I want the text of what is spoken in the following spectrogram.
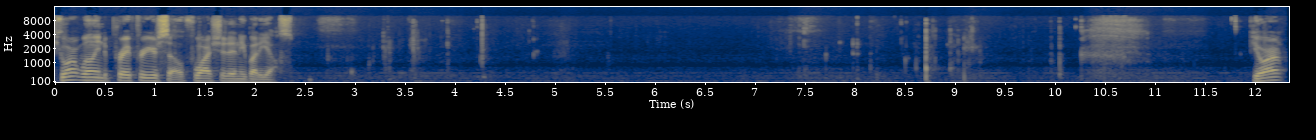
If you aren't willing to pray for yourself, why should anybody else? If you aren't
